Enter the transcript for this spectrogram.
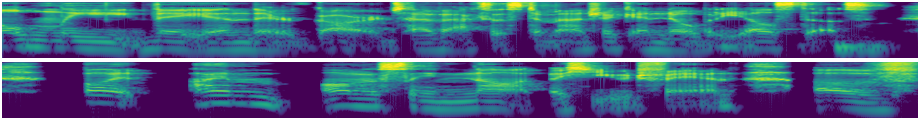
only they and their guards have access to magic and nobody else does. But I'm honestly not a huge fan of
